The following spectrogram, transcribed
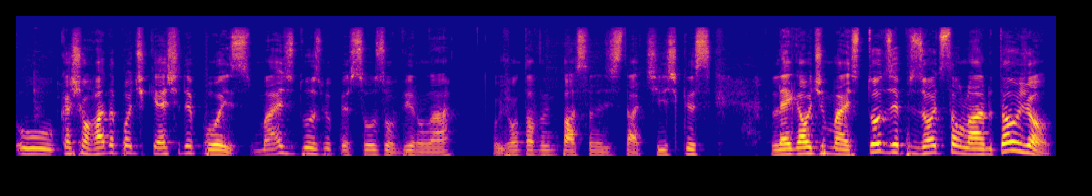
o Cachorrada Podcast depois. Mais de duas mil pessoas ouviram lá. O João tava me passando as estatísticas. Legal demais. Todos os episódios estão lá, não estão, João?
